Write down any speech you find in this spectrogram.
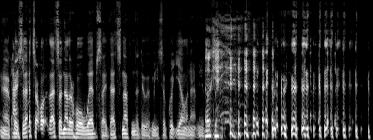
Yeah, okay, so that's a that's another whole website. That's nothing to do with me. So quit yelling at me. About Okay.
